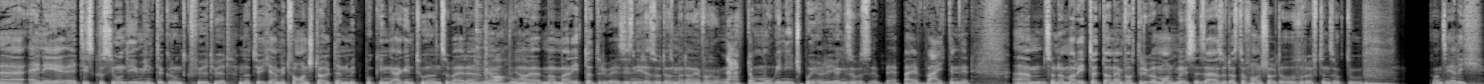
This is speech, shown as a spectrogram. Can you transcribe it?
eine äh, Diskussion, die im Hintergrund geführt wird. Natürlich auch mit Veranstaltern, mit Booking-Agenturen und so weiter, Klar, ne, wo ja. man, man, man redet darüber. Es ist nicht so, dass man dann einfach sagt, nein, da mag ich nicht spielen oder irgend sowas, äh, bei weitem nicht. Ähm, sondern man redet halt dann einfach drüber. Manchmal ist es auch so, dass der Veranstalter aufruft und sagt, du, ganz ehrlich,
